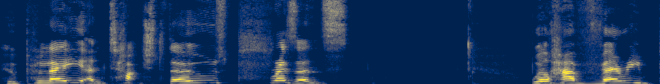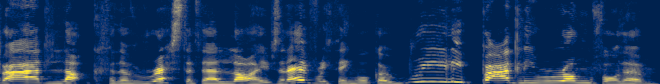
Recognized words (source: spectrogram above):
who play and touched those presents will have very bad luck for the rest of their lives and everything will go really badly wrong for them.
